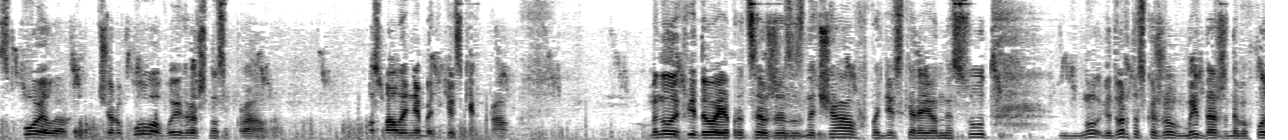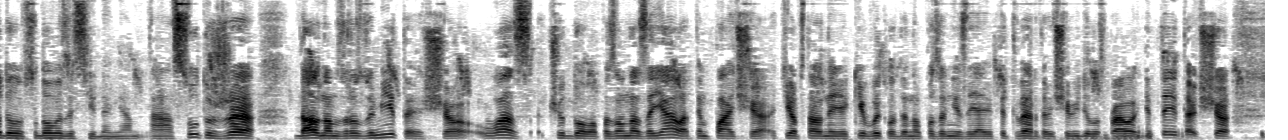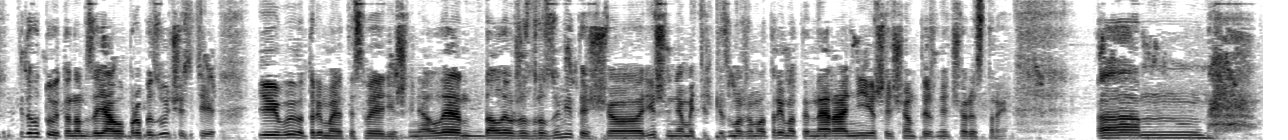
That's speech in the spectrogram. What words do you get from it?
Спойлер, чергова виграшна справа. Позбавлення батьківських прав. В минулих відео я про це вже зазначав. Подільський районний суд. Ну, відверто скажу, ми навіть не виходили в судове засідання. А суд уже дав нам зрозуміти, що у вас чудова позовна заява, тим паче ті обставини, які викладено в позовній заяві, підтвердили, що відділ у справах дітей. Так що підготуйте нам заяву про безучасті, і ви отримаєте своє рішення. Але дали вже зрозуміти, що рішення ми тільки зможемо отримати не раніше, ніж тижня через три. Ем,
